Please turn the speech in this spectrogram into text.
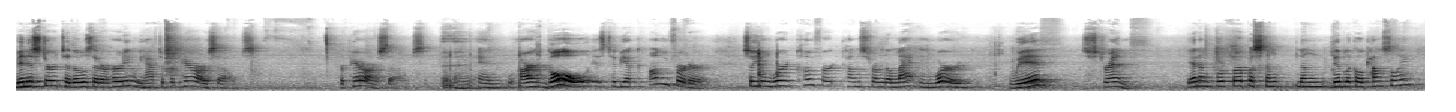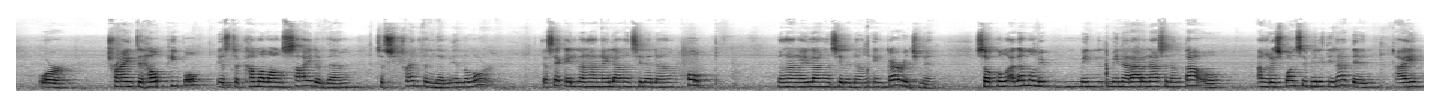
minister to those that are hurting, we have to prepare ourselves. Prepare ourselves. and our goal is to be a comforter. So yung word comfort comes from the Latin word with strength. Yan ang purpose ng, ng biblical counseling or trying to help people is to come alongside of them to strengthen them in the Lord. Kasi nangangailangan sila ng hope. Nangangailangan sila ng encouragement. So kung alam mo may, may, may nararanasan ng tao, ang responsibility natin ay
